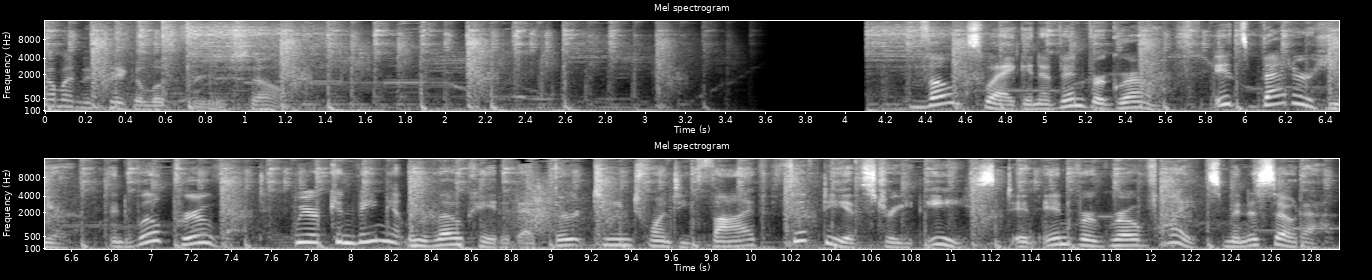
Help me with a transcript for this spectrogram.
Come in and take a look for yourself. Volkswagen of Inver Grove. It's better here, and we'll prove it. We are conveniently located at 1325 50th Street East in Inver Grove Heights, Minnesota.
